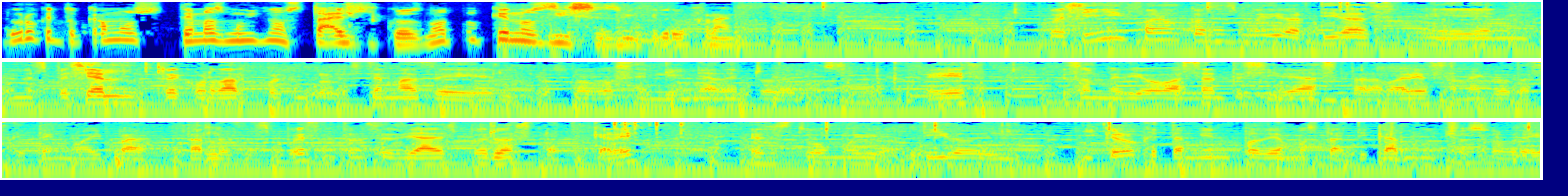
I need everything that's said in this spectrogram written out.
Yo creo que tocamos temas muy nostálgicos, ¿no? ¿Tú qué nos dices, mi querido Frank? Pues sí, fueron cosas muy divertidas. En, especial recordar, por ejemplo, los temas de los juegos en línea dentro de los cafés. Eso me dio bastantes ideas para varias anécdotas que tengo ahí para contarles después. Entonces ya después las platicaré. Eso estuvo muy divertido y, creo que también podríamos platicar mucho sobre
